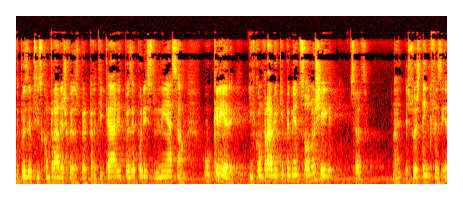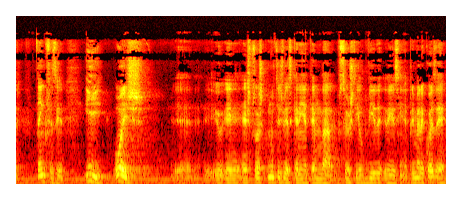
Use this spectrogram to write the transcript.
depois é preciso comprar as coisas para praticar e depois é pôr isso tudo em ação. O querer e comprar o equipamento só não chega. Certo. É? As pessoas têm que fazer, têm que fazer. E hoje, eh, eu, eu, as pessoas que muitas vezes querem até mudar o seu estilo de vida, eu digo assim, a primeira coisa é,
